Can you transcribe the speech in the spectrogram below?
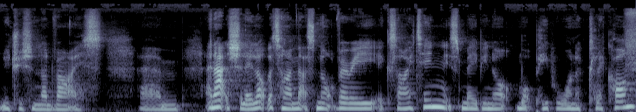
nutritional advice. Um, and actually, a lot of the time, that's not very exciting. It's maybe not what people want to click on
